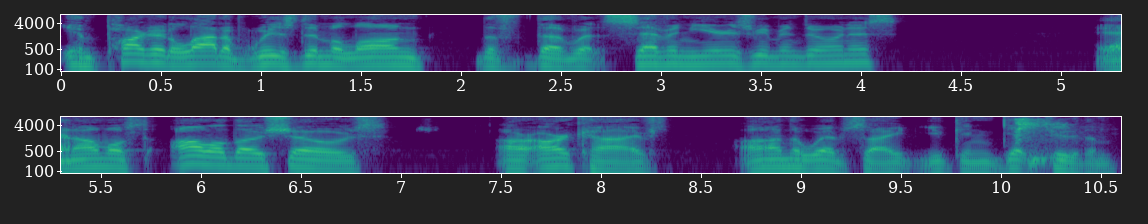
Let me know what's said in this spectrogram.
imparted a lot of wisdom along the, the what seven years we've been doing this, and almost all of those shows are archived on the website. You can get to them.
